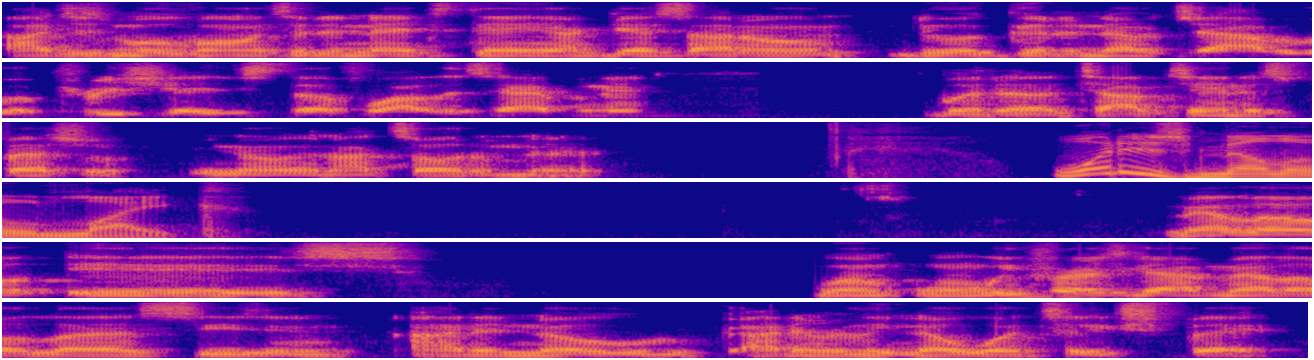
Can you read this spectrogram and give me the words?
I just move on to the next thing. I guess I don't do a good enough job of appreciating stuff while it's happening. But uh, top ten is special, you know, and I told him that. What is Melo like? Melo is when when we first got Melo last season, I didn't know I didn't really know what to expect.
